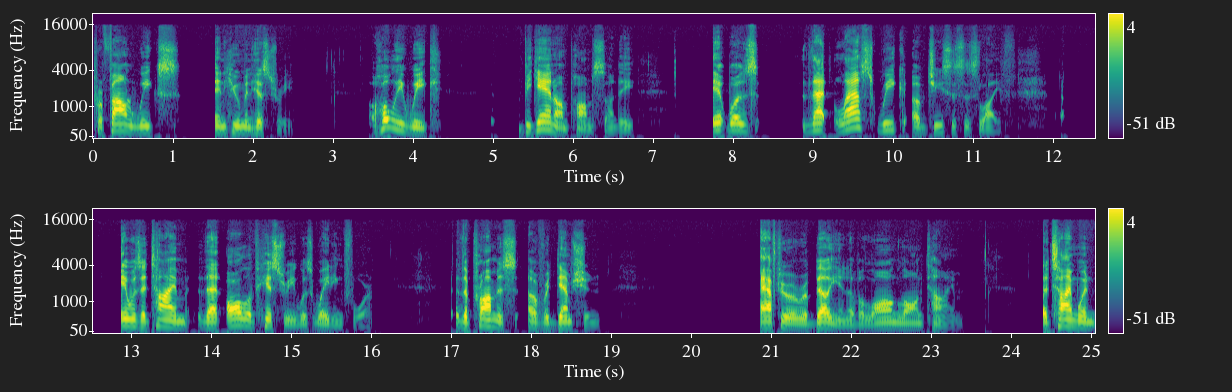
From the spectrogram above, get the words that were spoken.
profound weeks in human history. Holy Week began on Palm Sunday. It was that last week of Jesus' life. It was a time that all of history was waiting for. The promise of redemption after a rebellion of a long, long time. A time when,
